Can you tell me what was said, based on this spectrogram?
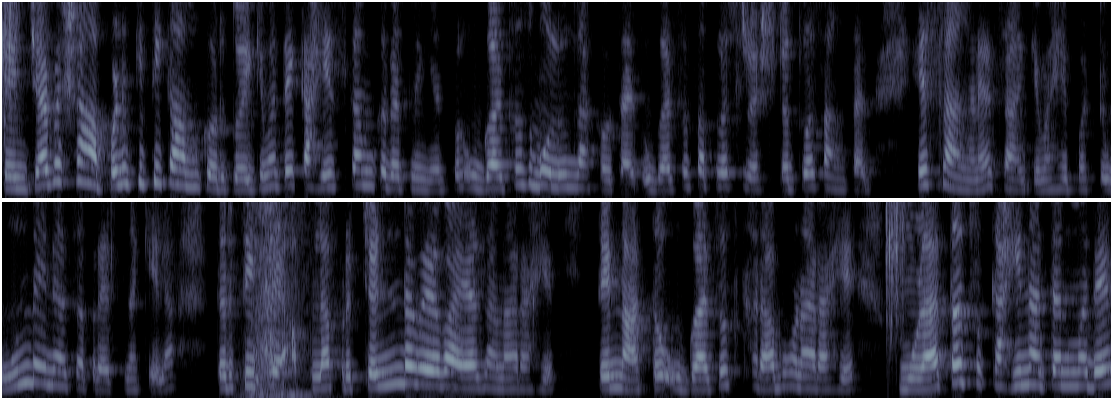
त्यांच्यापेक्षा आपण किती काम करतोय किंवा ते काहीच काम करत नाहीयेत पण उगाच बोलून दाखवतायत उगाच आपलं श्रेष्ठत्व सांगतात हे सांगण्याचा किंवा हे पटवून देण्याचा प्रयत्न केला तर तिथे आपला प्रचंड वेळ वाया जाणार आहे. ते नातं उगाच खराब होणार आहे. मुळातच काही नात्यांमध्ये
